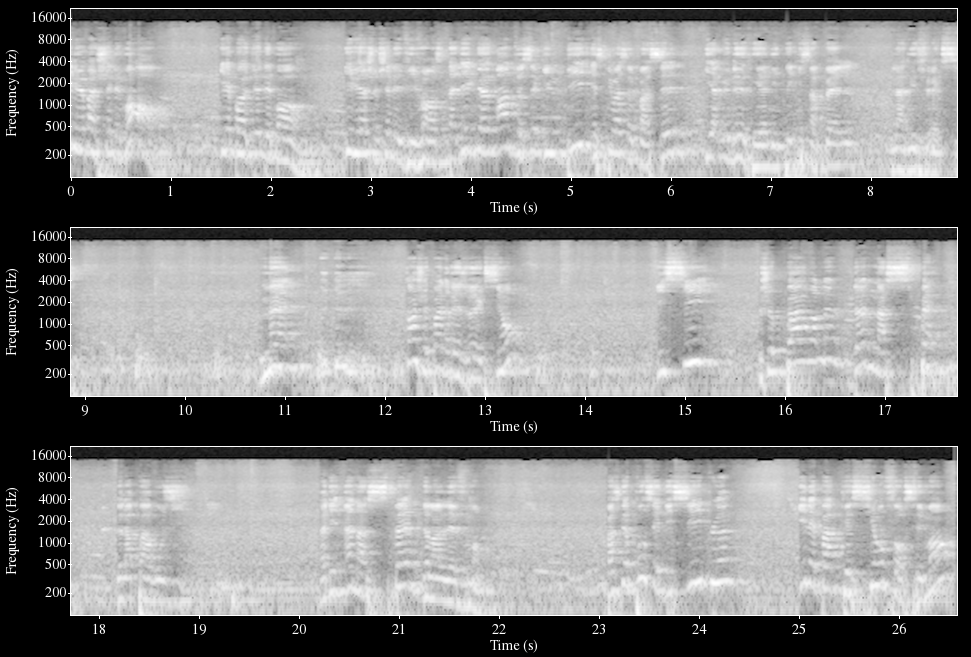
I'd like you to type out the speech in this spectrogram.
il ne vient pas chercher les morts. Il n'est pas Dieu des morts. Il vient chercher les vivants. C'est-à-dire qu'entre ce qu'il dit et ce qui va se passer, il y a une réalité qui s'appelle la résurrection. Mais quand je parle de résurrection, ici, je parle d'un aspect de la parousie. C'est-à-dire un aspect de l'enlèvement. Parce que pour ses disciples, il n'est pas question forcément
